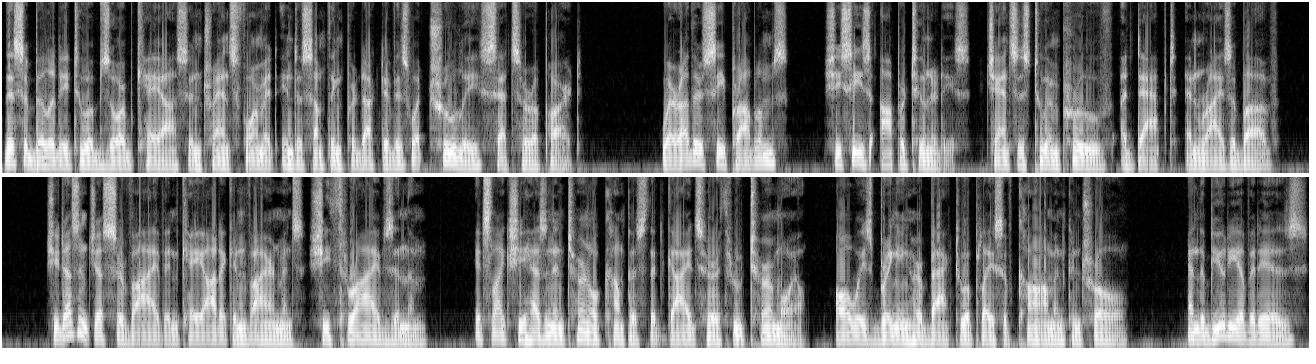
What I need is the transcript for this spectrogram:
This ability to absorb chaos and transform it into something productive is what truly sets her apart. Where others see problems, she sees opportunities, chances to improve, adapt, and rise above. She doesn't just survive in chaotic environments, she thrives in them. It's like she has an internal compass that guides her through turmoil, always bringing her back to a place of calm and control. And the beauty of it is,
